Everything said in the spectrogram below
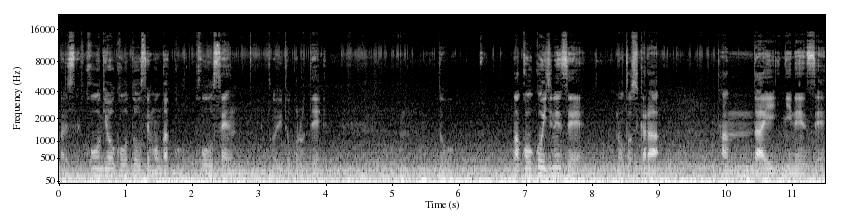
あれですね工業高等専門学校高専というところでうんと、まあ、高校1年生の年から短大2年生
